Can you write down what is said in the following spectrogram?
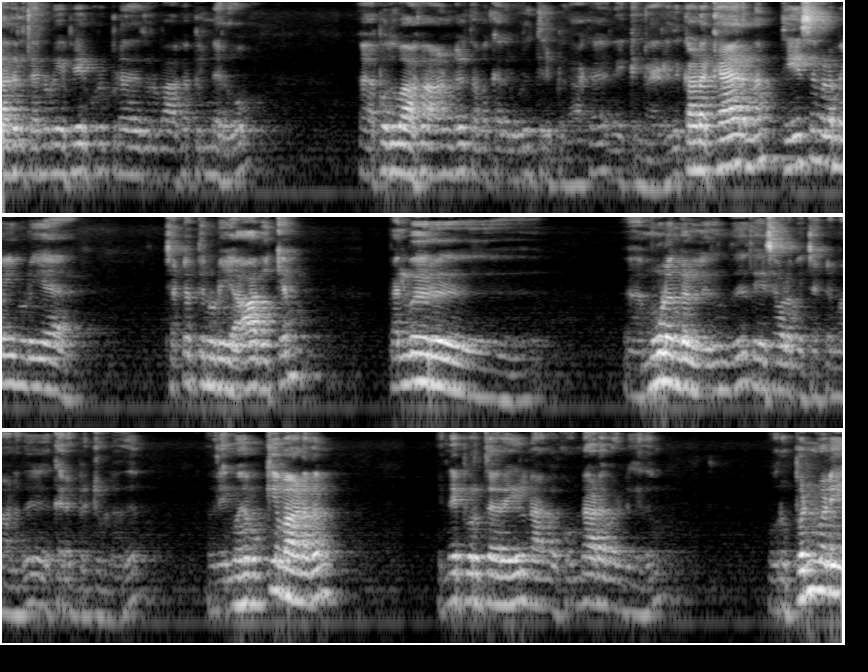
அதில் தன்னுடைய பேர் குறிப்பிடுவது தொடர்பாக பின்னரோ பொதுவாக ஆண்கள் தமக்கு அதில் உறுத்திருப்பதாக நினைக்கின்றார்கள் இதுக்கான காரணம் தேச வளமையினுடைய சட்டத்தினுடைய ஆதிக்கம் பல்வேறு மூலங்களில் இருந்து தேச வளமை சட்டமானது கருப்பெற்றுள்ளது. அதில் மிக முக்கியமானதும் என்னை பொறுத்தவரையில் நாங்கள் கொண்டாட வேண்டியதும் ஒரு பெண்வழி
